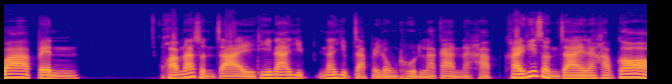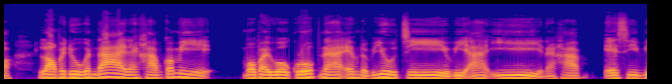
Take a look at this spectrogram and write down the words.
ว่าเป็นความน่าสนใจที่น่าหยิบน่าหยิบจับไปลงทุนละกันนะครับ ใครที่สนใจนะครับก็ลองไปดูกันได้นะครับ ก็มี Mobile World Group นะ MWG VRE นะครับ ACV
